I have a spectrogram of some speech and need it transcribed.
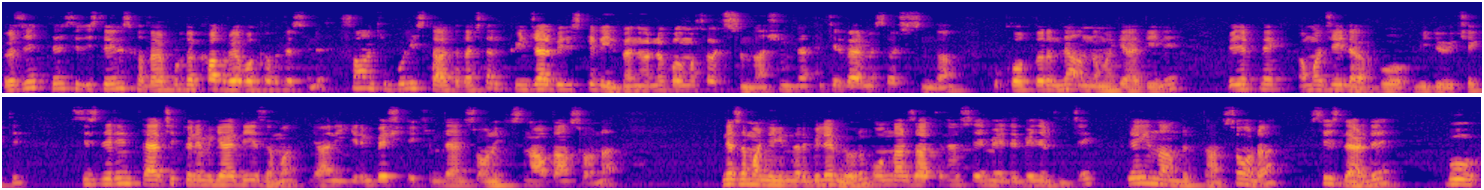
Özetle siz istediğiniz kadar burada kadroya bakabilirsiniz. Şu anki bu liste arkadaşlar güncel bir liste değil. Ben örnek olması açısından, şimdiden fikir vermesi açısından bu kodların ne anlama geldiğini belirtmek amacıyla bu videoyu çekti. Sizlerin tercih dönemi geldiği zaman yani 25 Ekim'den sonraki sınavdan sonra ne zaman yayınları bilemiyorum. Onlar zaten ÖSYM'de belirtilecek. Yayınlandıktan sonra sizler de bu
